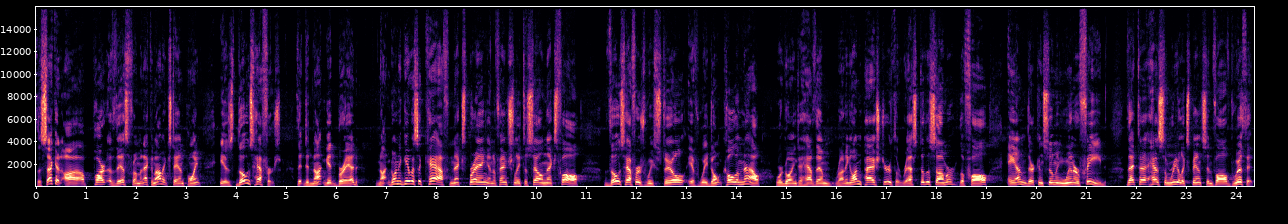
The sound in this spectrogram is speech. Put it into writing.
The second uh, part of this, from an economic standpoint, is those heifers that did not get bred, not going to give us a calf next spring and eventually to sell next fall. Those heifers, we still, if we don't cull them now, we're going to have them running on pasture the rest of the summer, the fall, and they're consuming winter feed. That uh, has some real expense involved with it.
